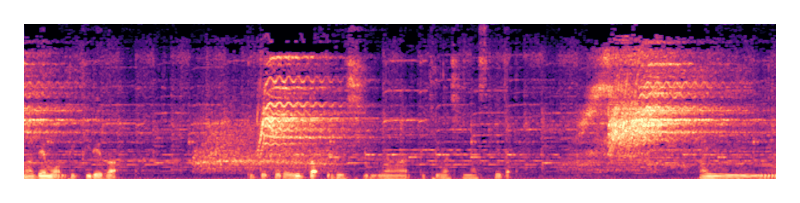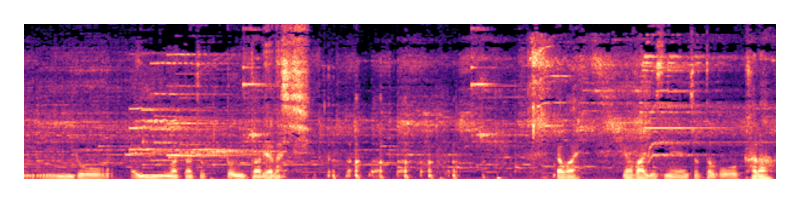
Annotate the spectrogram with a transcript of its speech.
ね。まあでも、できれば、出てくれると嬉しいなって気がしますけど。はい、運動。はい、またちょっと打たれ話。やばい。やばいですね。ちょっとこう、から、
